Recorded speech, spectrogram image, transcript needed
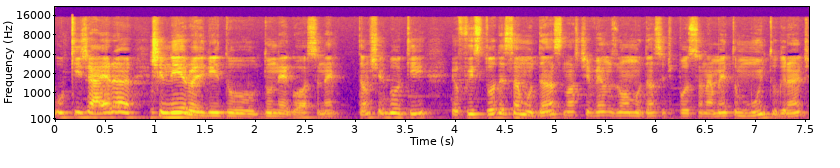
o que já era rotineiro ali do, do negócio, né? Então chegou aqui, eu fiz toda essa mudança, nós tivemos uma mudança de posicionamento muito grande,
